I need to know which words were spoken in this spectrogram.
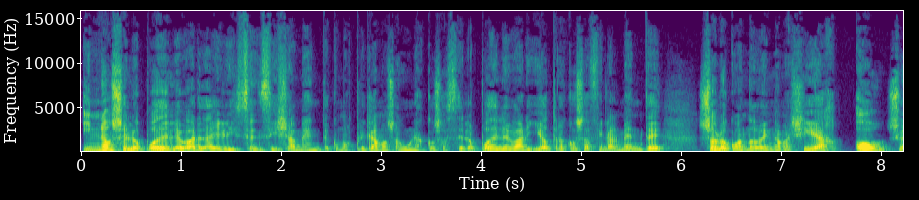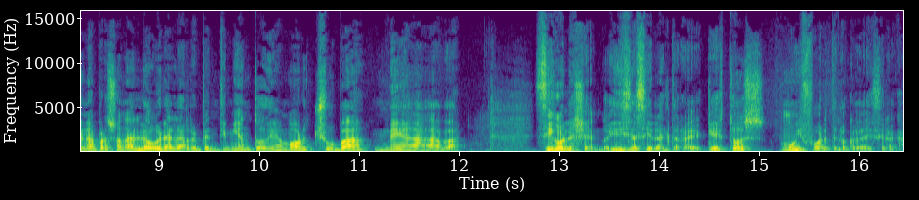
y no se lo puede elevar de ahí sencillamente. Como explicamos, algunas cosas se lo puede elevar y otras cosas finalmente solo cuando venga Mashiach o si una persona logra el arrepentimiento de amor, chubá me'aba. Sigo leyendo y dice así el Alter que esto es muy fuerte lo que voy a decir acá.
